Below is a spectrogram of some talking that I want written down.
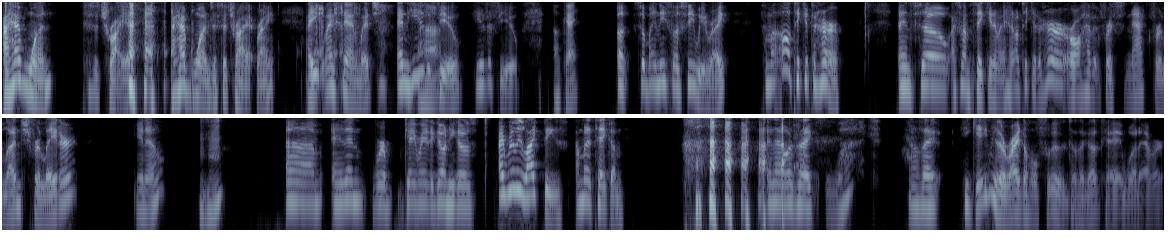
I have one just to try it. I have one just to try it, right? I eat my sandwich and he has Uh-huh. a few. He has a few. okay. Uh, so my niece loves seaweed, right? So I'm like, oh, I'll take it to her. And so that's what I'm thinking in my head. I'll take it to her or I'll have it for a snack for lunch for later, you know? Mm-hmm. Um, and then we're getting ready to go, and he goes, "I really like these. I'm gonna take them." And I was like, "What?" I was like, "He gave me the ride to Whole Foods." I was like, "Okay, whatever."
